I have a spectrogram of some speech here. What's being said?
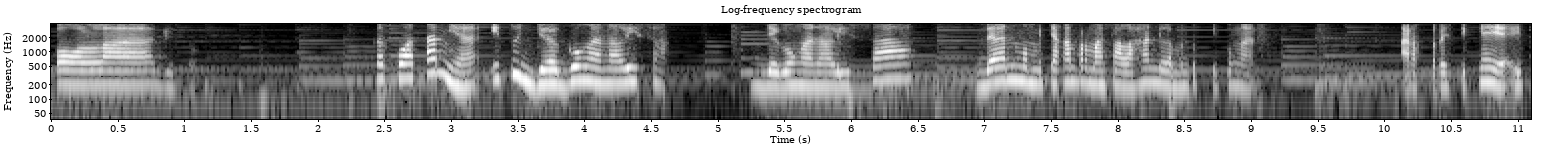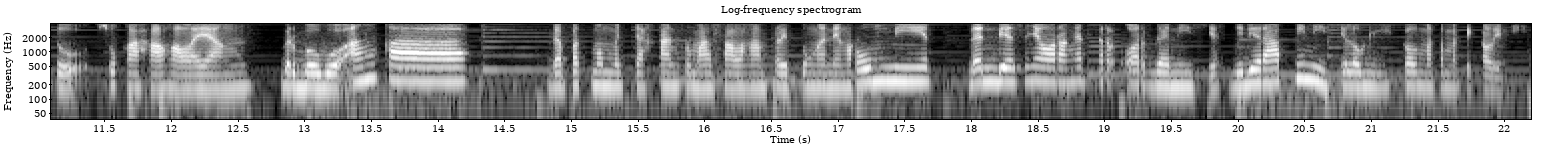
pola gitu. Kekuatannya itu jago nganalisa. Jago analisa, dan memecahkan permasalahan dalam bentuk hitungan. Karakteristiknya yaitu suka hal-hal yang berbau-bau angka, dapat memecahkan permasalahan perhitungan yang rumit, dan biasanya orangnya terorganisir. Jadi rapi nih si logical mathematical ini.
